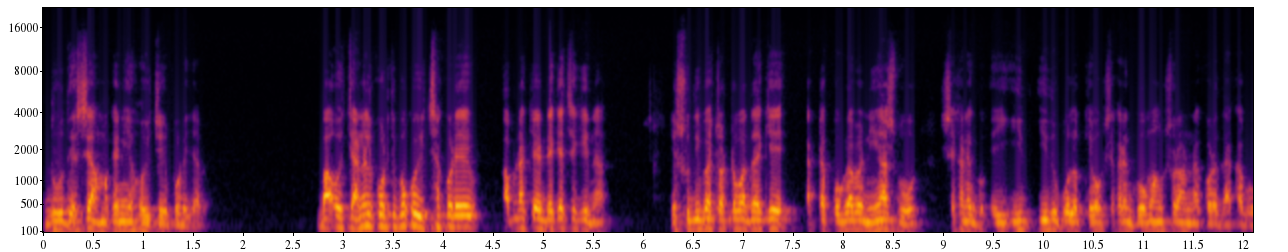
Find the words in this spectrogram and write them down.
দু দেশে আমাকে নিয়ে হইচই পড়ে যাবে। বা ওই চ্যানেল কর্তৃপক্ষ ইচ্ছা করে আপনাকে ডেকেছে কিনা, যে সুদীপা চট্টোপাধ্যায়কে একটা প্রোগ্রামে নিয়ে আসব, সেখানে এই ঈদ ঈদ উপলক্ষে এবং সেখানে গোমাংস রান্না করে দেখাবো।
